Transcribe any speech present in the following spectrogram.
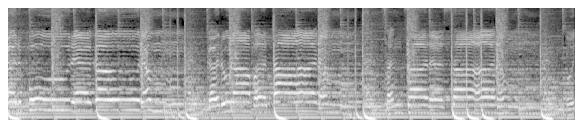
कर्पूरगौरं करुणावतारं संसारसा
